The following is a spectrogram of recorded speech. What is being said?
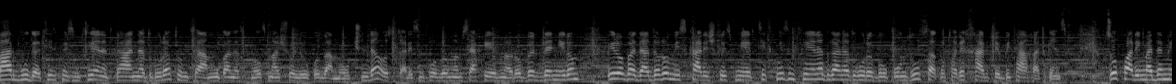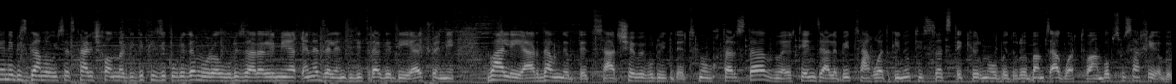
ბარბუდა თითქმის მთლიანად გაანადგურა, თუმცა ამ უკანასკნელს მაშველი უკვე გამოუჩნდა ოსკარის მფლობელმა მსახიობმა რობერტ დე ნირომ პირობა დადო, რომ ის ქარიშხლის მიერ თითქმის მთლიანად განადგურებულ კუნძულს საკუთარი ხარჯებით აღადგენს. წუხვარი ადამიანების გამო, ვისაც ქარიშხალმა დიდი ფიზიკური და მორალური ზარალი მიაყენა, ძალიან დიდი ტრაგედიაა. ჩვენი ვალი არ დავნებდეთ, არ შევევრიგდეთ მომხდარს და ერთიანი ძალებით აღვადგინოთ ის, რაც სტიქიურ მოუბედურებამ წაგვართვა, ამბობს მსახიობი.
